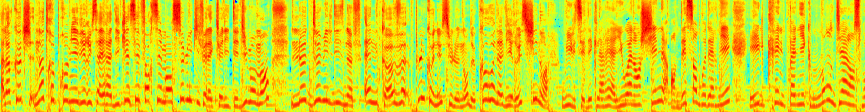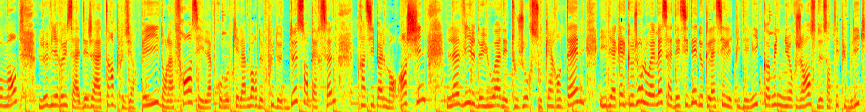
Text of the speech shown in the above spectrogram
Alors coach, notre premier virus à éradiquer, c'est forcément celui qui fait l'actualité du moment, le 2019 nCoV, plus connu sous le nom de coronavirus chinois. Oui, il s'est déclaré à Yuan en Chine en décembre dernier et il crée une panique mondiale en ce moment. Le virus a déjà atteint plusieurs pays, dont la France, et il a provoqué la mort de plus de 200 personnes, principalement en Chine. La ville de Yuan est toujours sous quarantaine. Il y a quelques jours, l'OMS a décidé de classer l'épidémie comme une urgence de santé publique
